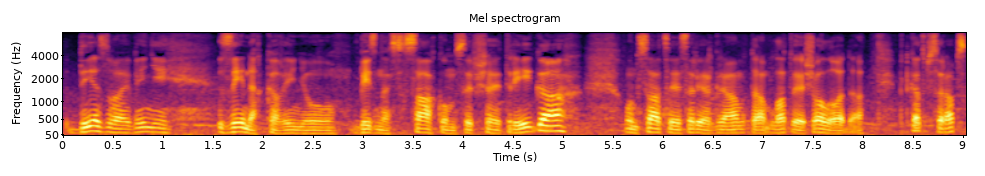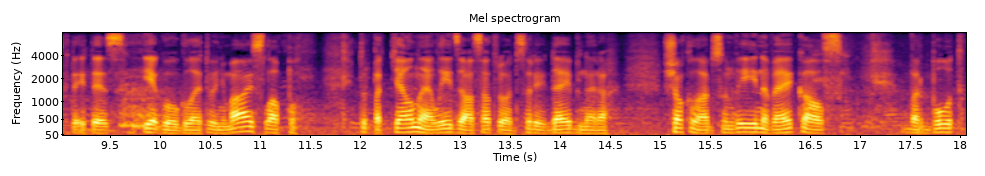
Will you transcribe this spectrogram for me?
Diez vai viņi zina, ka viņu biznesa sākums ir šeit Rīgā un sācies arī ar grāmatām latviešu valodā. Bet katrs var apskatīties, iegūglēt viņu mājaslapu. Turpat ķelnē līdzās atrodas arī Deibnera šokolādes un vīna veikals. Varbūt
